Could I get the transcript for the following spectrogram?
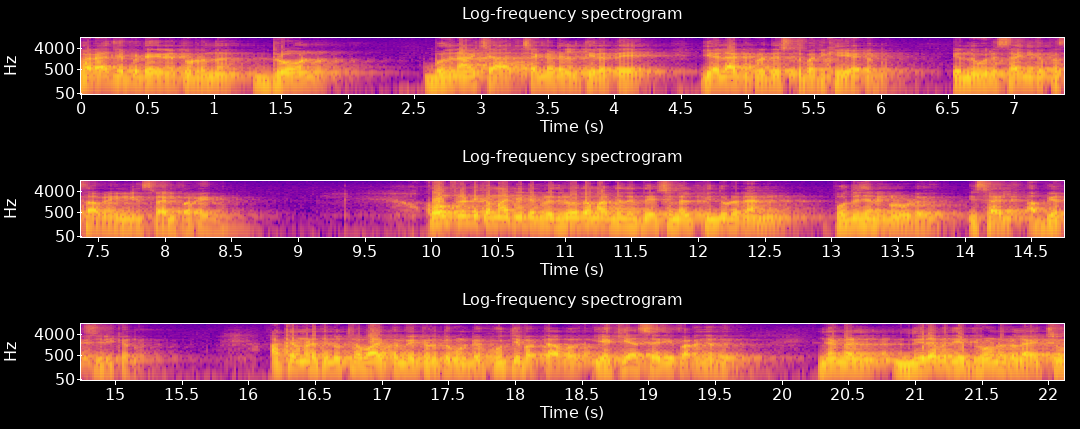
പരാജയപ്പെട്ടതിനെ തുടർന്ന് ഡ്രോൺ ബുധനാഴ്ച ചെങ്കടൽ തീരത്തെ ഏലാറ്റ് പ്രദേശത്ത് പതിക്കുകയായിരുന്നു എന്ന് ഒരു സൈനിക പ്രസ്താവനയിൽ ഇസ്രായേൽ പറയുന്നു. ഹോം ഫ്രണ്ട് കമാൻഡിന്റെ പ്രതിരോധ മാർഗനിർദ്ദേശങ്ങൾ പിന്തുടരാൻ പൊതുജനങ്ങളോട് ഇസ്രായേൽ അഭ്യർത്ഥിച്ചിരിക്കുന്നു. ആക്രമണത്തിന്റെ ഉത്തരവാദിത്തം ഏറ്റെടുത്തുകൊണ്ട് ഹൂത്തി വക്താവ് യഹിയാസരി പറഞ്ഞത് ഞങ്ങൾ നിരവധി ഡ്രോണുകൾ അയച്ചു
